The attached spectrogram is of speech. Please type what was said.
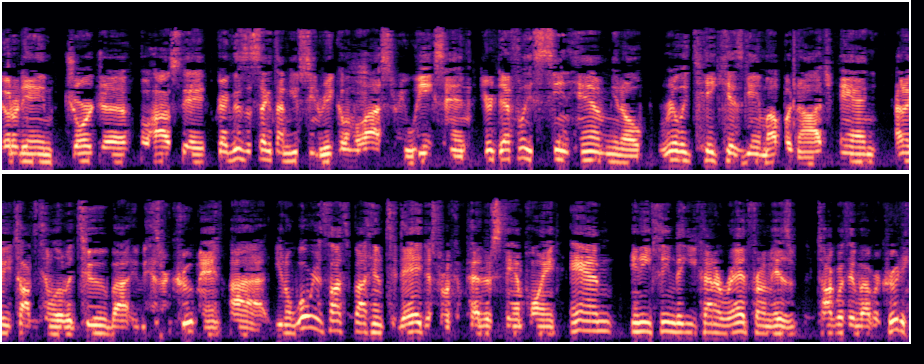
Notre Dame, Georgia, Ohio State. Greg, this is the second time you've seen Rico in the last three weeks, and you're definitely seeing him, you know, really take his game up a notch. And I know you talked to him a little bit too about his recruitment. Uh, you know, what were your thoughts about him today, just from a competitive standpoint, and anything that you kind of read from his talk with him about recruiting?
